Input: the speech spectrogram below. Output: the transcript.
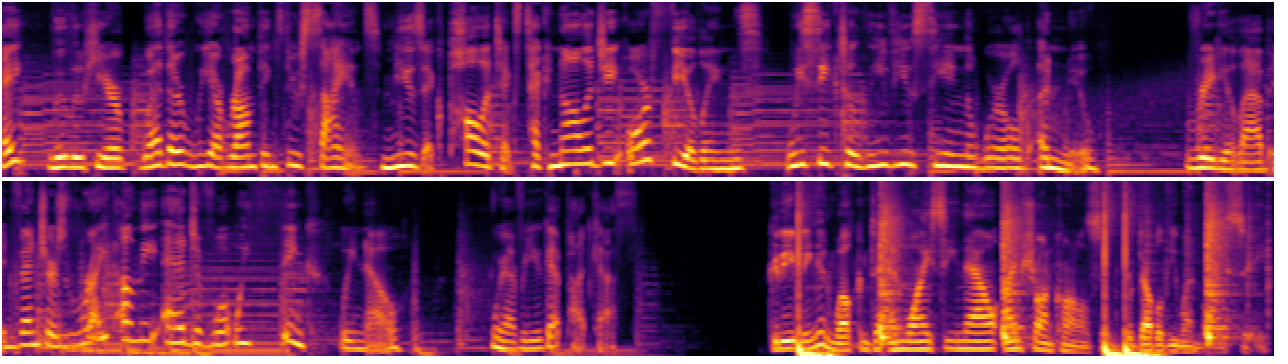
Hey, Lulu here. Whether we are romping through science, music, politics, technology, or feelings, we seek to leave you seeing the world anew. Radiolab adventures right on the edge of what we think we know, wherever you get podcasts. Good evening and welcome to NYC Now. I'm Sean Carlson for WNYC.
